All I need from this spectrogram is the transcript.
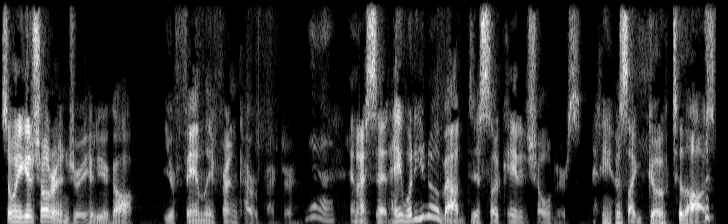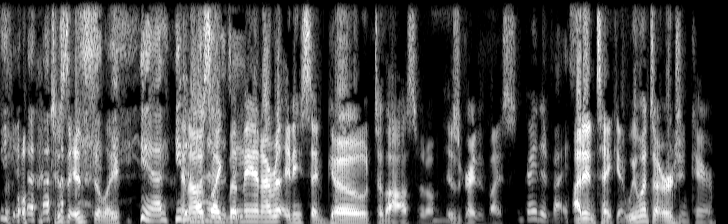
So when you get a shoulder injury, who do you call? Your family friend chiropractor." Yeah. And I said, Hey, what do you know about dislocated shoulders? And he was like, Go to the hospital Yeah. just instantly. Yeah. and I was like, But man, I really, and he said, Go to the hospital. It was great advice. Great advice. I didn't take it. We went to urgent care,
